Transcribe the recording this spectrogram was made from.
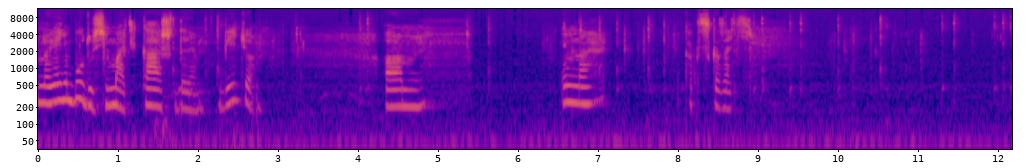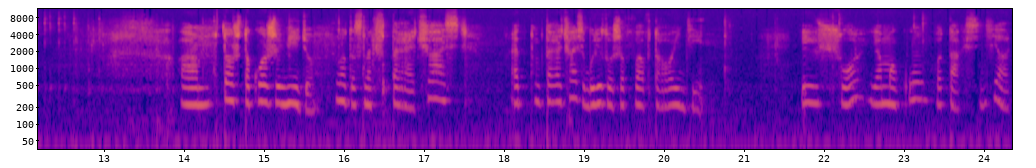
но я не буду снимать каждое видео. Um, именно, как сказать... Um, тоже такое же видео. Ну, это значит вторая часть. Это вторая часть будет уже во второй день. И еще я могу вот так сделать.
